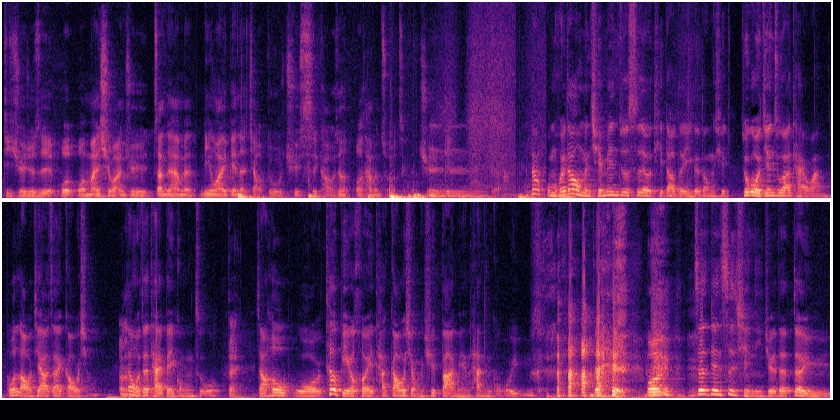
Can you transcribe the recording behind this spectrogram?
的确就是我我蛮喜欢去站在他们另外一边的角度去思考。我说哦，他们做了这个决定，嗯、对啊。那我们回到我们前面就是有提到的一个东西，如果我今天住在台湾，我老家在高雄，嗯、但我在台北工作，对，然后我特别回他高雄去罢免韩国瑜，对我这件事情，你觉得对于？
